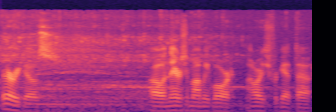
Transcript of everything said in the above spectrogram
There he goes. Oh, and there's a mummy lord. I always forget that.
